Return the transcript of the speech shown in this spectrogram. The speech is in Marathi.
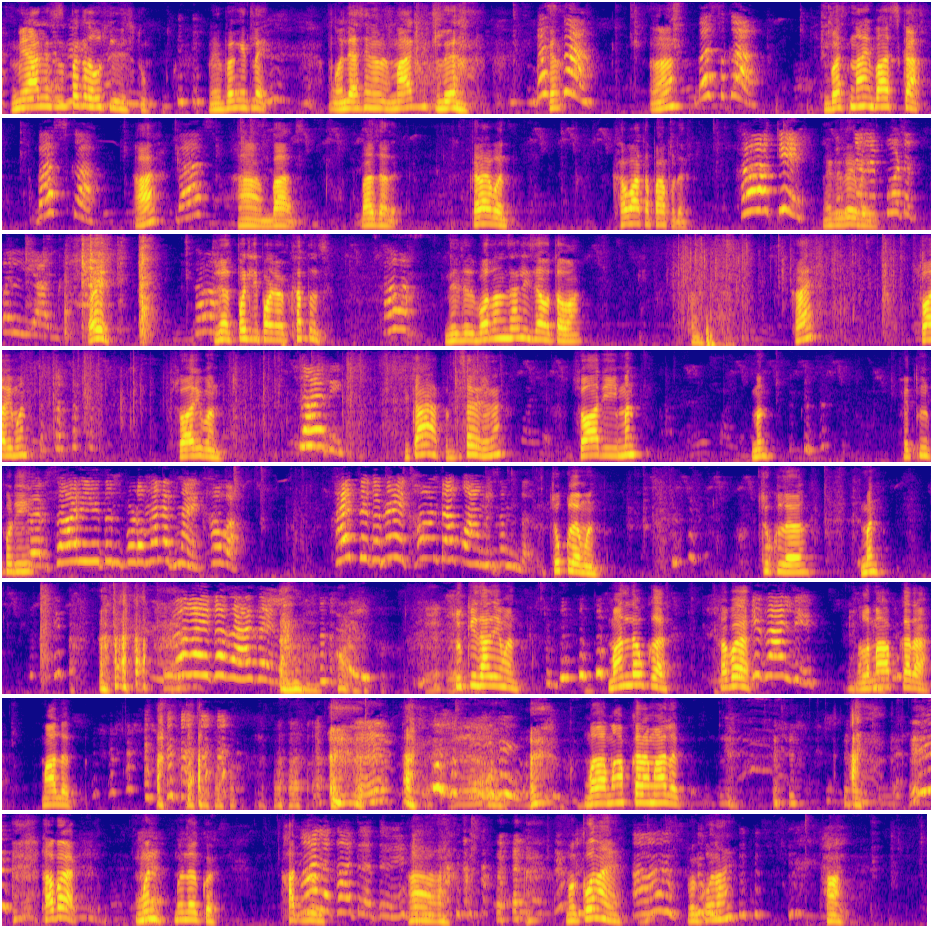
मी आल्यासच पकड उचलीस तू. मी बघितलंय. म्हणजे असे ना मागितलं बस का? हा? बस का? बस नाही बस का बस का? हा बस. हा बस. बस झालं. करा बंद. खावा आता पापड. नाही का काय बाई? अय तुझ्यात पडली पाड्यात खातोच निर्देश बोलान झाली जाऊ तवा. काय? सॉरी म्हण. सॉरी म्हण. हे काय आता? दिसायला ना? सॉरी म्हण. म्हण. हेतून पडी तर सॉरी इथून पुढे म्हणत नाही खावा खायचं का नाही खाऊन टाकू आम्ही समजा चुकलं म्हण. चुकलं म्हण. चुकी झाली म्हण. म्हण लवकर. हा बघ. मला माफ करा मालक. मला माफ करा मालक. हा बघ. म्हण म्हण लवकर. हात हा. मग कोण आहे? पण कोण आहे? हा.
